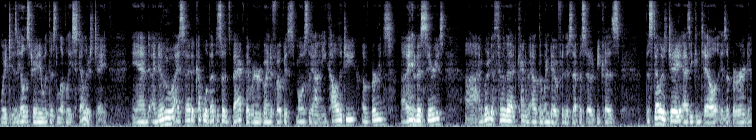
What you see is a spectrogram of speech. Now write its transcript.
which is illustrated with this lovely Steller's Jay. And I know I said a couple of episodes back that we were going to focus mostly on ecology of birds uh, in this series. Uh, I'm going to throw that kind of out the window for this episode because the Steller's Jay, as you can tell, is a bird,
